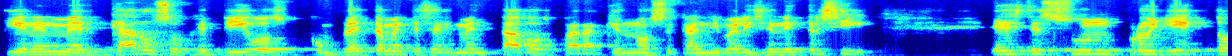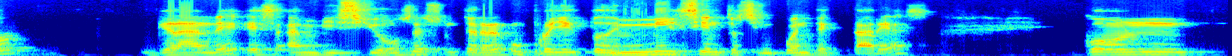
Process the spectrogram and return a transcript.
tienen mercados objetivos completamente segmentados para que no se canibalicen entre sí. Este es un proyecto grande, es ambicioso, es un, un proyecto de 1.150 hectáreas con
